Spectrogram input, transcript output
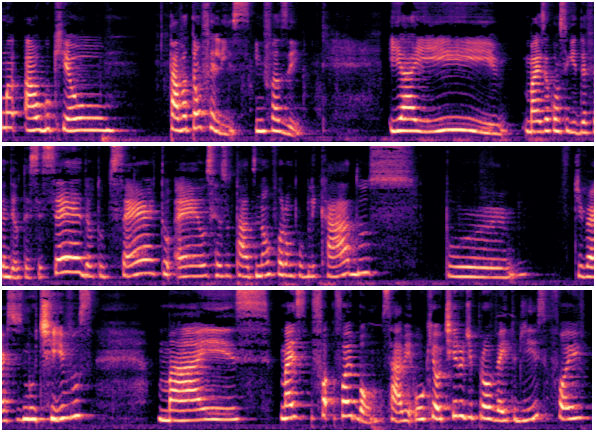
uma, algo que eu estava tão feliz em fazer. E aí, mas eu consegui defender o TCC, deu tudo certo. É, os resultados não foram publicados por diversos motivos, mas, mas foi bom, sabe? O que eu tiro de proveito disso foi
